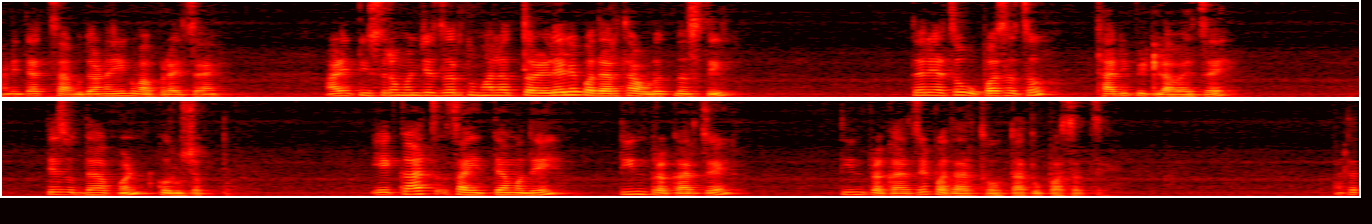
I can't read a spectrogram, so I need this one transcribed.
आणि त्यात साबुदाणाही वापरायचा आहे आणि तिसरं म्हणजे जर तुम्हाला तळलेले पदार्थ आवडत नसतील तर याचं उपासाचं थालीपीठ लावायचं आहे ते सुद्धा आपण करू शकतो. एकाच साहित्यामध्ये तीन प्रकारचे तीन प्रकारचे पदार्थ होतात उपासाचे. आता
